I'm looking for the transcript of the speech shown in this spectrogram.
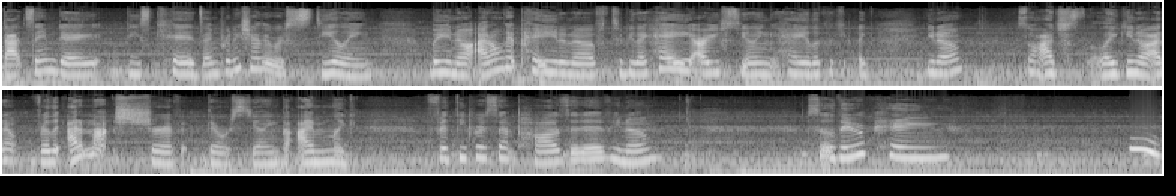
that same day, these kids, I'm pretty sure they were stealing but you know, I don't get paid enough to be like, hey, are you stealing? Hey, look, like, like you know. So I just like you know, I don't really, I'm not sure if they were stealing, but I'm like 50% positive, you know? So they were paying. Ooh.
